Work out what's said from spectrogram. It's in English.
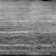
say.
